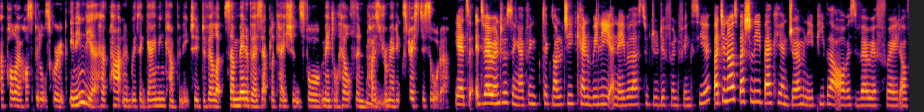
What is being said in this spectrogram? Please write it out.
Apollo Hospitals Group in India have partnered with a gaming company to develop some metaverse applications for mental health and mm. post-traumatic stress disorder. Yeah, it's it's very interesting. I think technology can really enable us to do different things here. But you know, especially back here in Germany, people are always very afraid of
